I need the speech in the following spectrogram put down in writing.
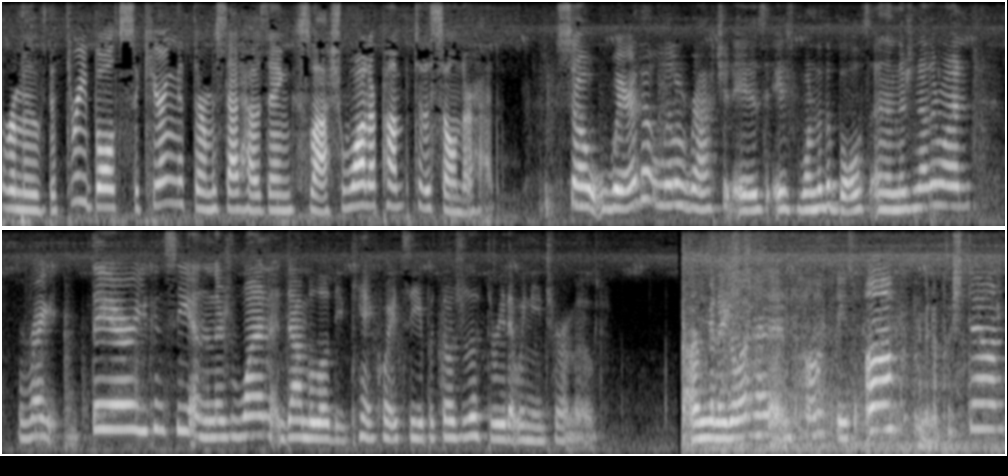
Remove the three bolts securing the thermostat housing slash water pump to the cylinder head. So where that little ratchet is, is one of the bolts, and then there's another one right there you can see, and then there's one down below that you can't quite see, but those are the three that we need to remove. I'm gonna go ahead and pop these off. I'm gonna push down.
